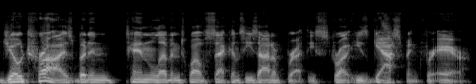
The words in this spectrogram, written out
Joe tries, but in 10, 11, 12 seconds, he's out of breath. He's, str- he's gasping for air.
